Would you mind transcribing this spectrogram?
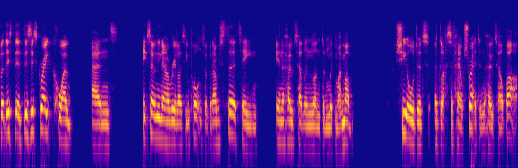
but there's, there's this great quote and it's only now I realise the importance of it. But I was 13 in a hotel in London with my mum. She ordered a glass of house red in the hotel bar.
